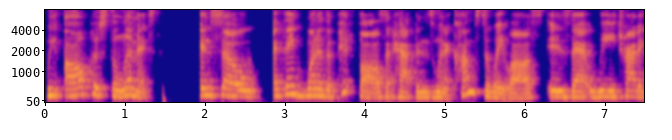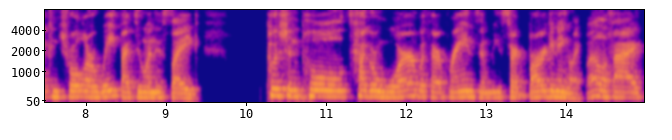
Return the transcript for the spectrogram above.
We all push the limits. And so I think one of the pitfalls that happens when it comes to weight loss is that we try to control our weight by doing this like push and pull tug of war with our brains and we start bargaining like, well, if I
